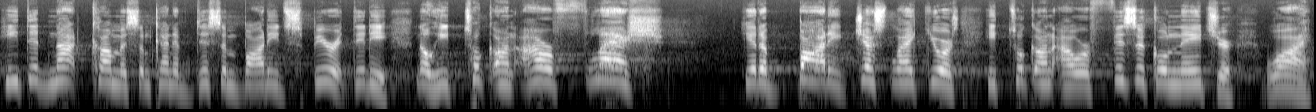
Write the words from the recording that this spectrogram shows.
he did not come as some kind of disembodied spirit, did he? No, he took on our flesh he had a body just like yours. He took on our physical nature. Why?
